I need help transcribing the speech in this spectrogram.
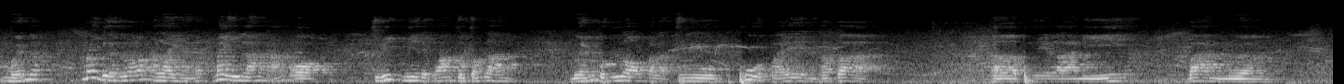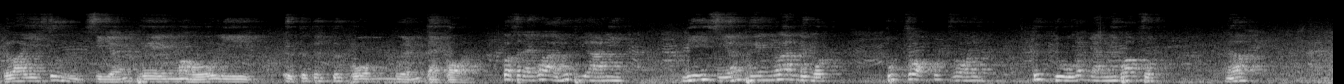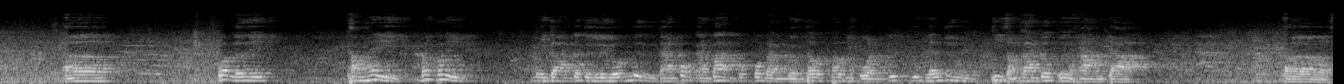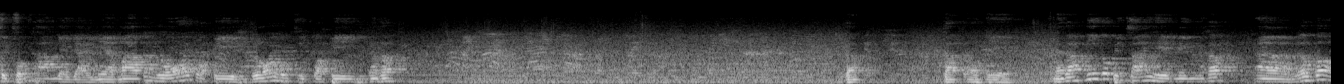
เหมือนกับไม่เดือดร้อนอะไรนะครับไม่ลังถังออกชีวิตมีแต่ความสุขสำราญ เหมือนขุนรองประลัดชูพูดไว้นะครับว่าเเพลานี้บ้านเมืองไล่ซึ่งเสียงเพลงมโหรีอึกตึกตึกตึกโคมเหมือนแต่ก่อน ก็แสดงว่าอยุธยานี่มีเสียงเพลงลั่นไปหมด ทุกซอกทุกซอยคืออยู่กันอย่างมีความสุขนะครับก็เลยทำให้ไม่ค่อย มีการกระตือรือร้นเรื่องการป้องกันบ้านป้องกันเมืองเท่าเท่าที่ควรแล้วยิ่งที่สำคัญก็คือห่างจากศึกสงครามใหญ่ ๆ เนี่ยมาตั้งร้อยกว่าปีร้อยหกสิบกว่าปีนะครับครับครับโอเคนะครับ นี่ก็เป็นสาเหตุหนึ่งนะครับแล้วก็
